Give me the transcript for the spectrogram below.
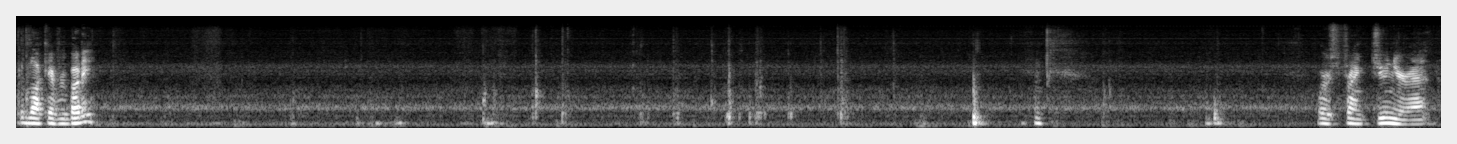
Good luck, everybody. Where's Frank Jr. at?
